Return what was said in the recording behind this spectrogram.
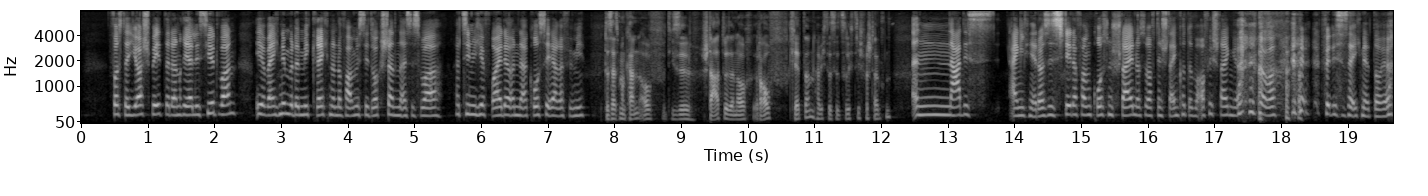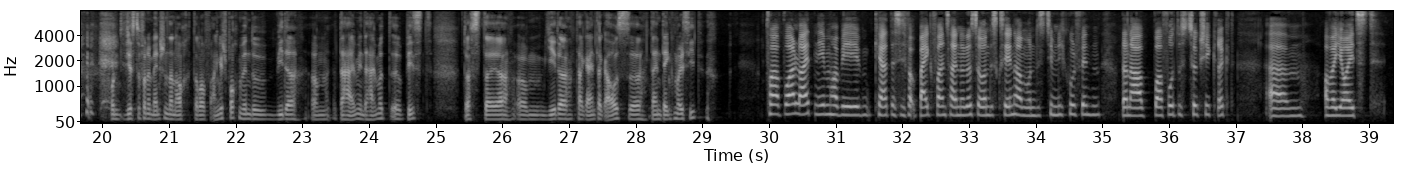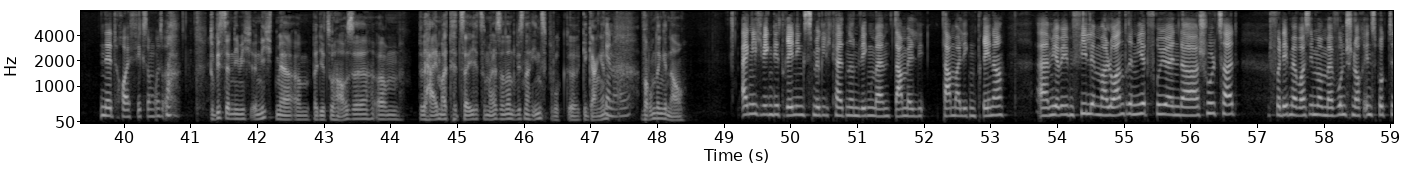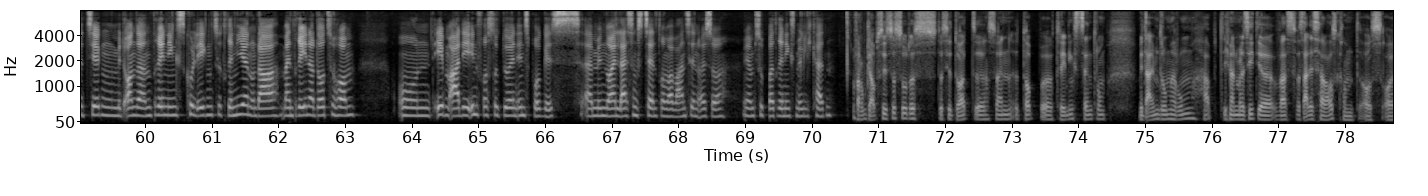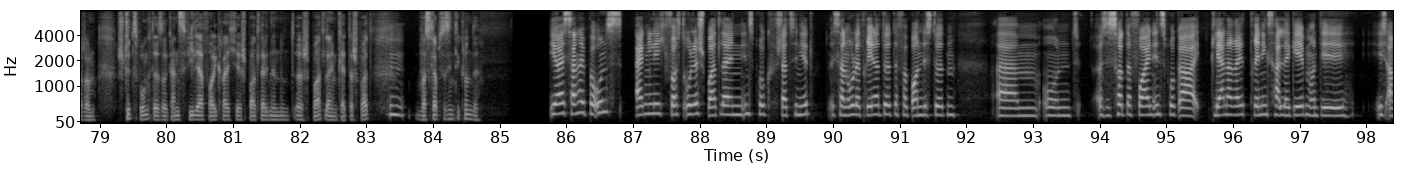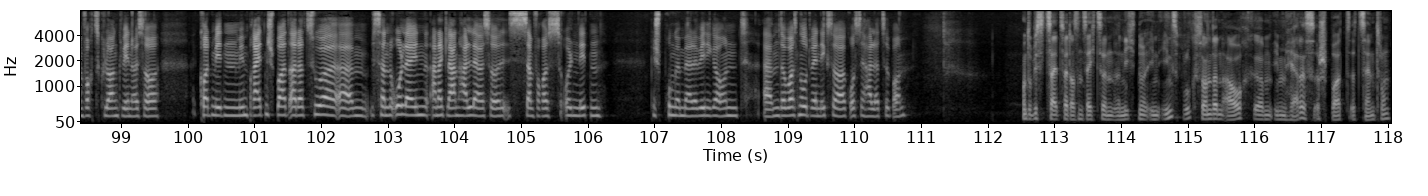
fast ein Jahr später dann realisiert worden. Ich habe eigentlich nicht mehr damit gerechnet und auf einmal ist die da gestanden. Also es war eine ziemliche Freude und eine große Ehre für mich. Das heißt, man kann auf diese Statue dann auch raufklettern. Habe ich das jetzt richtig verstanden? Äh, na, das eigentlich nicht. Also es steht auf einem großen Stein, also auf den Stein konnte man aufsteigen, ja. aber für das ist es eigentlich nicht ja. Und wirst du von den Menschen dann auch darauf angesprochen, wenn du wieder ähm, daheim in der Heimat äh, bist, dass da ja ähm, jeder Tag ein, Tag aus äh, dein Denkmal sieht? vor ein paar Leuten eben habe ich gehört, dass sie vorbeigefahren sind oder so und das gesehen haben und das ziemlich cool finden. Und dann auch ein paar Fotos zugeschickt gekriegt. Ähm, aber ja, jetzt nicht häufig, sagen wir so. Du bist ja nämlich nicht mehr ähm, bei dir zu Hause ähm, beheimatet, sage ich jetzt mal, sondern du bist nach Innsbruck äh, gegangen. Genau. Warum denn genau? Eigentlich wegen der Trainingsmöglichkeiten und wegen meinem damaligen Trainer. Ähm, ich habe eben viele Maloren trainiert, früher in der Schulzeit von dem her war es immer mein Wunsch, nach Innsbruck zu ziehen, mit anderen Trainingskollegen zu trainieren und auch meinen Trainer dort zu haben. Und eben auch die Infrastruktur in Innsbruck ist mit dem neuen Leistungszentrum ein Wahnsinn. Also wir haben super Trainingsmöglichkeiten. Warum glaubst du, ist das so, dass, dass ihr dort äh, so ein Top-Trainingszentrum mit allem drumherum habt? Ich meine, man sieht ja, was, was alles herauskommt aus eurem Stützpunkt, also ganz viele erfolgreiche Sportlerinnen und äh, Sportler im Klettersport. Mhm. Was glaubst du, sind die Gründe? Ja, es sind halt bei uns eigentlich fast alle Sportler in Innsbruck stationiert. Es sind alle Trainer dort, der Verband ist dort. Ähm, und also es hat davor in Innsbruck eine kleinere Trainingshalle gegeben und die ist einfach zu klein gewesen. Also gerade mit, dem, mit dem Breitensport auch dazu ähm, sind alle in einer kleinen Halle. Also es ist einfach aus allen Nähten gesprungen, mehr oder weniger. Und ähm, da war es notwendig, so eine große Halle zu bauen. Und du bist seit 2016 nicht nur in Innsbruck, sondern auch ähm, im Heeressportzentrum.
